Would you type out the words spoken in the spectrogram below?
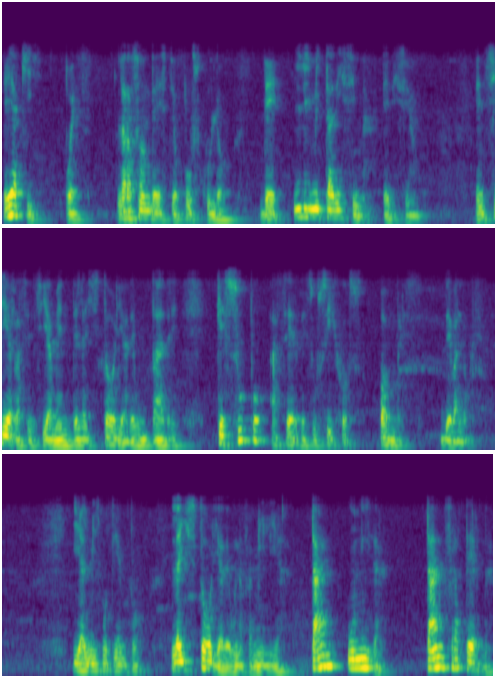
He aquí, pues, la razón de este opúsculo de limitadísima edición. Encierra sencillamente la historia de un padre que supo hacer de sus hijos hombres de valor. Y al mismo tiempo, la historia de una familia tan unida, tan fraterna,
